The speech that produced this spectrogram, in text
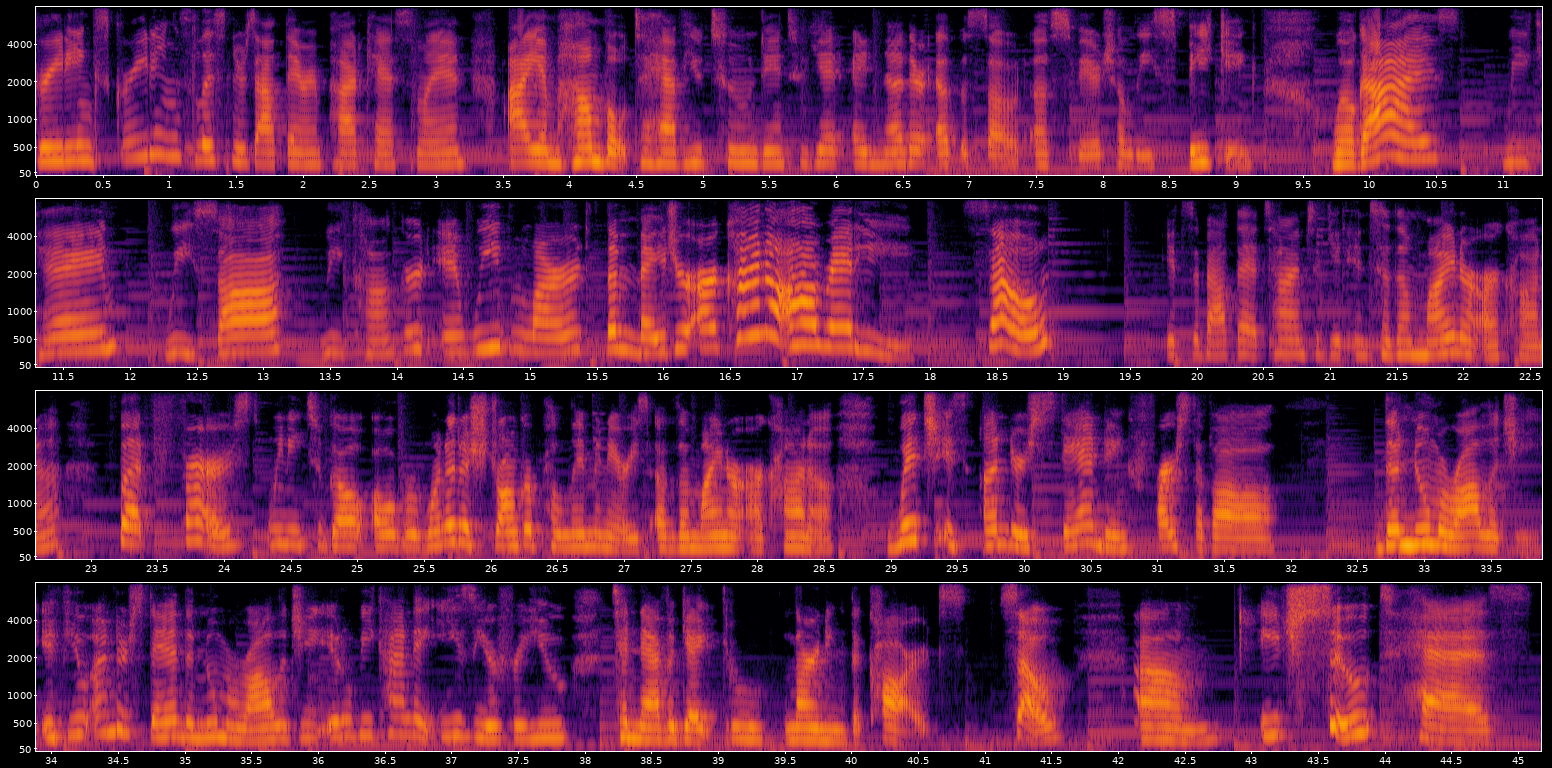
Greetings, greetings, listeners out there in podcast land. I am humbled to have you tuned in to yet another episode of Spiritually Speaking. Well, guys, we came, we saw, we conquered, and we've learned the major arcana already. So, it's about that time to get into the minor arcana, but first, we need to go over one of the stronger preliminaries of the minor arcana, which is understanding, first of all, the numerology. If you understand the numerology, it'll be kind of easier for you to navigate through learning the cards. So, um, each suit has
